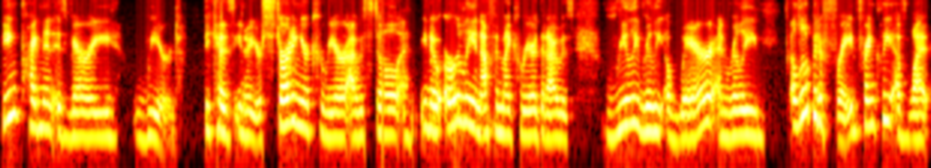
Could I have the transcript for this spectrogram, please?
being pregnant is very weird because you know you're starting your career i was still you know early enough in my career that i was really really aware and really a little bit afraid frankly of what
